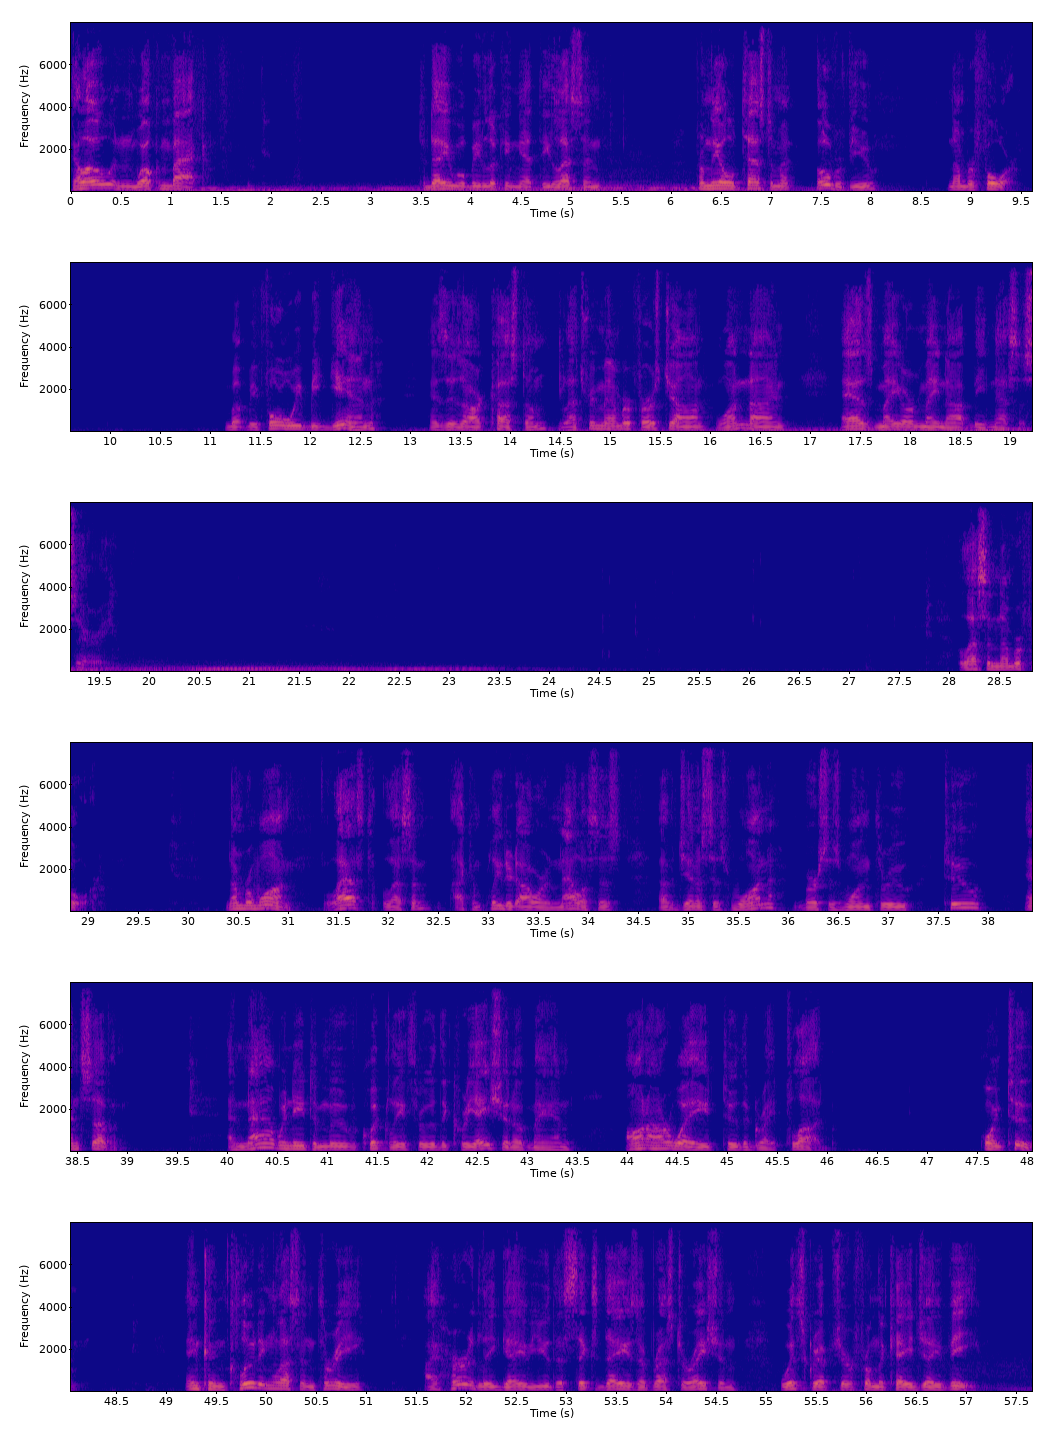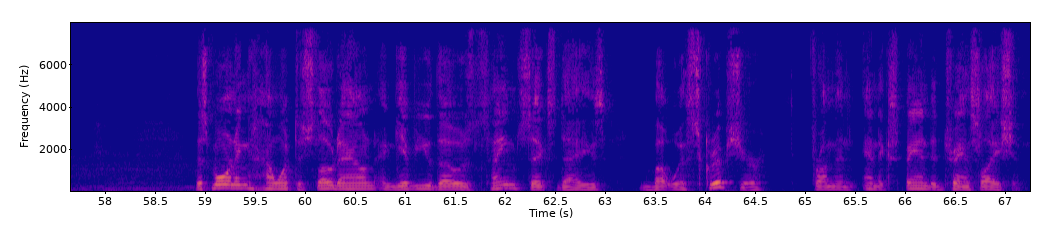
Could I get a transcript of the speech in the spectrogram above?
Hello and welcome back. Today we'll be looking at the lesson from the Old Testament overview, number four. But before we begin, as is our custom, let's remember 1 John 1 9, as may or may not be necessary. Lesson number four. Number one, last lesson, I completed our analysis of Genesis 1, verses 1 through 2 and 7. And now we need to move quickly through the creation of man on our way to the great flood. Point 2. In concluding lesson 3, I hurriedly gave you the six days of restoration with scripture from the KJV. This morning, I want to slow down and give you those same six days, but with scripture from an, an expanded translation.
